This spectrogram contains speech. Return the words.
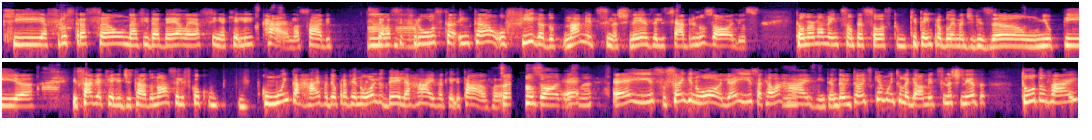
que a frustração na vida dela é assim, aquele karma, sabe? Se uhum. ela se uhum. frustra, então o fígado na medicina chinesa ele se abre nos olhos. Então, normalmente são pessoas que, que têm problema de visão, miopia. E sabe aquele ditado? Nossa, ele ficou com, com muita raiva, deu para ver no olho dele a raiva que ele tava? Sangue nos olhos, é, né? É isso, sangue no olho, é isso, aquela hum. raiva, entendeu? Então, isso que é muito legal. A medicina chinesa, tudo vai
